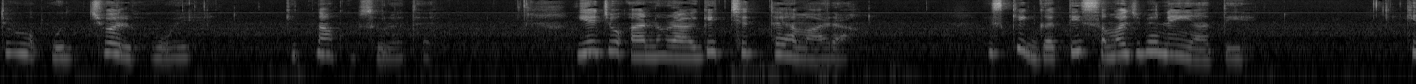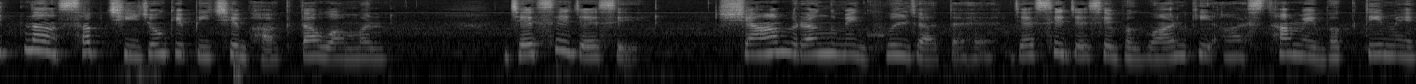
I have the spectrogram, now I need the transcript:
त्यों उज्जवल होए। कितना खूबसूरत है। ये जो अनुरागी चित्त है हमारा, इसकी गति समझ में नहीं आती। कितना सब चीज़ों के पीछे भागता हुआ मन जैसे जैसे श्याम रंग में घुल जाता है जैसे जैसे भगवान की आस्था में, भक्ति में,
